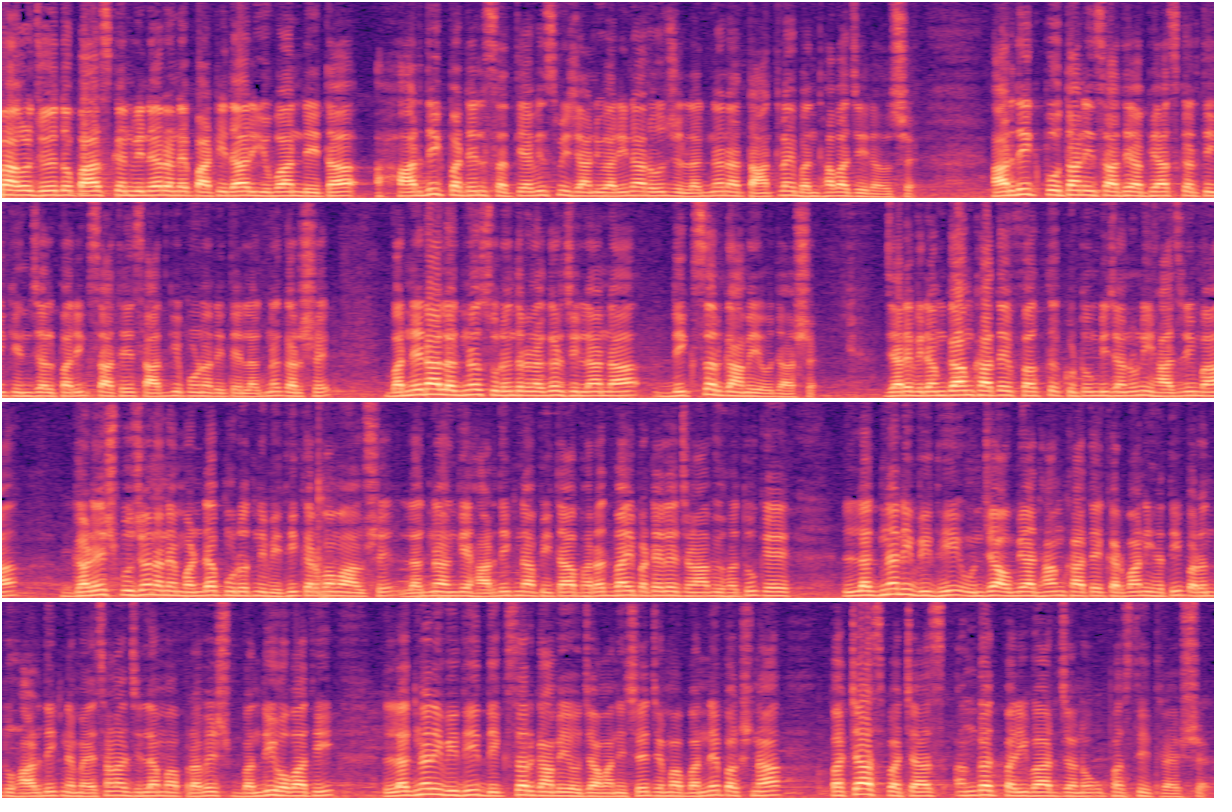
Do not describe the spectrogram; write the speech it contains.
આગળ જોઈએ તો પાસ કન્વીનર અને પાટીદાર યુવાન નેતા હાર્દિક પટેલ સત્યાવીસમી જાન્યુઆરીના રોજ લગ્નના તાંતણે બંધાવા જઈ રહ્યો છે. હાર્દિક પોતાની સાથે અભ્યાસ કરતી કિંજલ પરીખ સાથે સાદગીપૂર્ણ રીતે લગ્ન કરશે. બંનેના લગ્ન સુરેન્દ્રનગર જિલ્લાના દિક્સર ગામે યોજાશે. જ્યારે વિરમગામ ખાતે ફક્ત કુટુંબીજનોની હાજરીમાં ગણેશ પૂજન અને મંડપ મુહૂર્તની વિધિ કરવામાં આવશે. લગ્ન અંગે હાર્દિકના પિતા ભરતભાઈ પટેલે જણાવ્યું હતું કે લગ્નની વિધિ ઊંઝા ઉમિયાધામ ખાતે કરવાની હતી, પરંતુ હાર્દિકને મહેસાણા જિલ્લામાં પ્રવેશ બંધી હોવાથી લગ્નની વિધિ દિકસર ગામે યોજાવાની છે, જેમાં બંને પક્ષના પચાસ પચાસ અંગત પરિવારજનો ઉપસ્થિત રહેશે.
